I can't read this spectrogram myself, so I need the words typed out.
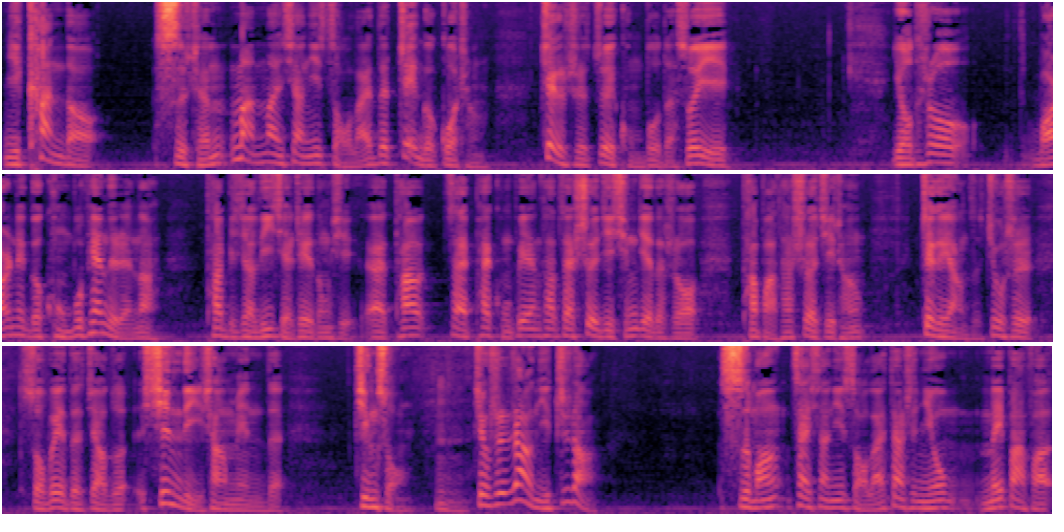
你看到死神慢慢向你走来的这个过程，这个是最恐怖的。所以有的时候玩那个恐怖片的人呢。他比较理解这个东西，呃，他在拍恐怖片，他在设计情节的时候，他把它设计成这个样子，就是所谓的叫做心理上面的惊悚，嗯，就是让你知道死亡在向你走来，但是你又没办法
